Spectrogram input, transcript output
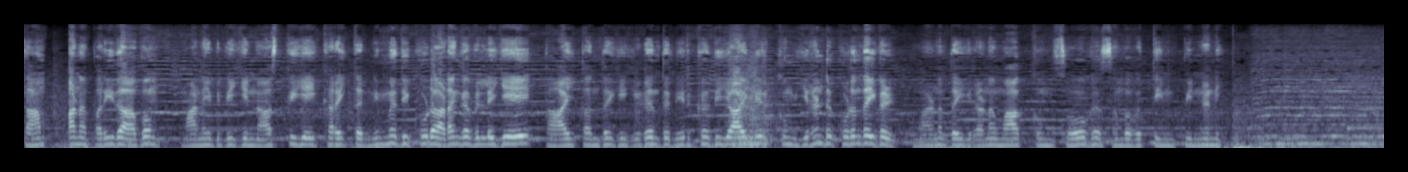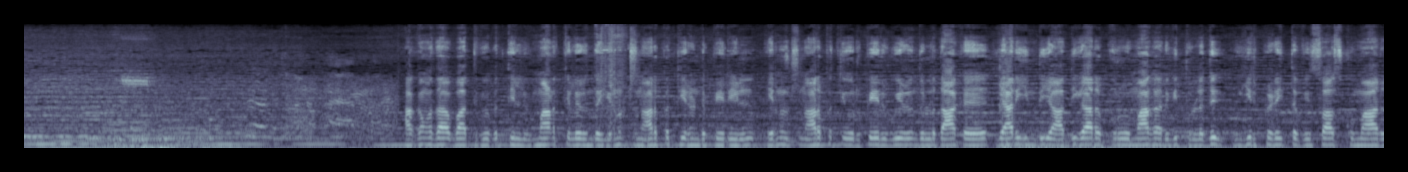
சாமான பரிதாபம். மனைவியின் அஸ்தியை கரைத்த நிம்மதி கூட அடங்கவில்லையே. தாய் தந்தையை இழந்து நிற்கதியாய் நிற்கும் இரண்டு குழந்தைகள் மனதை ரணமாக்கும் சோக சம்பவத்தின் பின்னணி. அகமதாபாத் விபத்தில் விமானத்தில் இருந்த இருநூற்று நாற்பத்தி இரண்டு பேரில் இருநூற்று நாற்பத்தி ஒரு பேர் உயிரிழந்துள்ளதாக ஏர் இந்தியா அதிகாரப்பூர்வமாக அறிவித்துள்ளது. உயிர் பிழைத்த விஸ்வாஸ் குமார்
